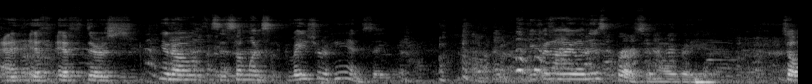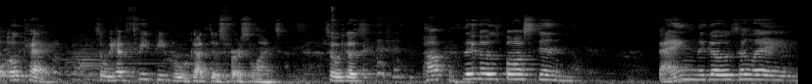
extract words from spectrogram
and if if there's you know, so someone's raise your hand, say, keep an eye on this person over here. So, okay. So we have three people who got those first lines. So he goes, Pop, there goes Boston. Bang, there goes LA.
